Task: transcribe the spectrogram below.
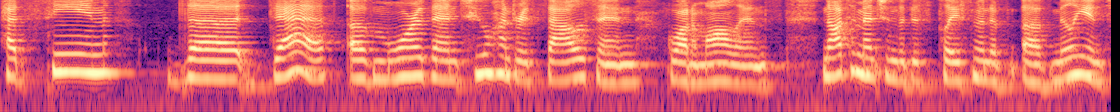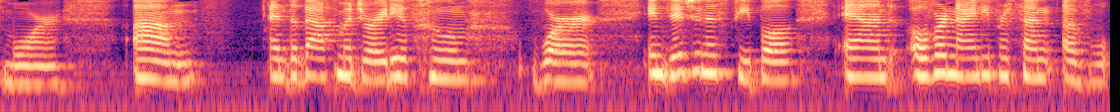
had seen the death of more than 200,000 Guatemalans, not to mention the displacement of, of millions more, um, and the vast majority of whom were indigenous people, and over 90% of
